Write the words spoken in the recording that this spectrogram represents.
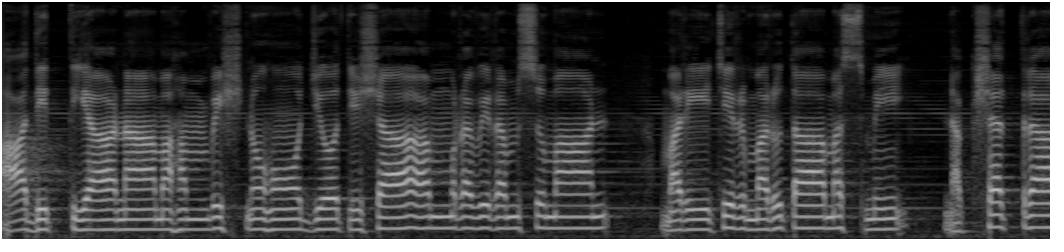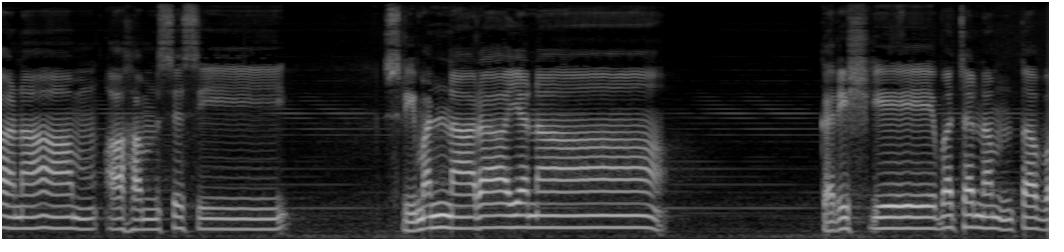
आदित्यानामहं विष्णुः ज्योतिषां रविरंसुमान् मरीचिर्मरुतामस्मि नक्षत्राणाम् अहं शशि। श्रीमन्नारायणा करिष्ये वचनं तव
